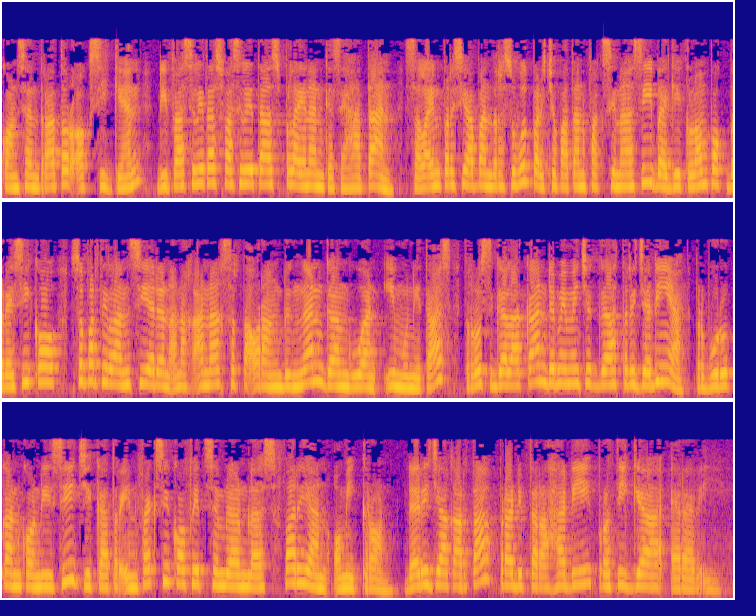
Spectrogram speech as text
konsentrator oksigen di fasilitas-fasilitas pelayanan kesehatan. Selain persiapan tersebut, percepatan vaksinasi bagi kelompok beresiko seperti lansia dan anak-anak serta orang dengan gangguan imunitas terus digalakan demi mencegah terjadinya perburukan kondisi jika terinfeksi COVID-19 varian Omikron. Dari Jakarta, Pradipta Rahadi, Pro 3 RRI.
